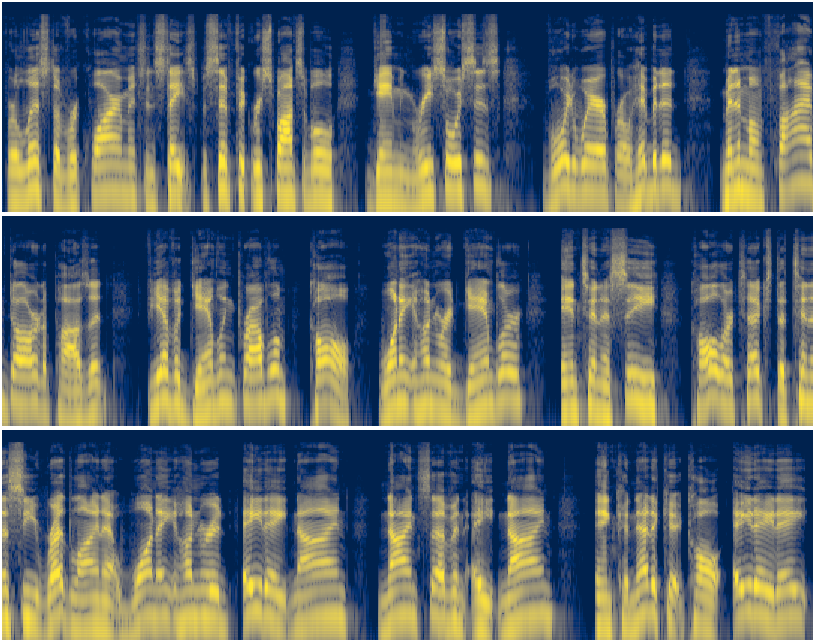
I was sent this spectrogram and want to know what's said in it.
for a list of requirements and state-specific responsible gaming resources. Void where prohibited. Minimum $5 deposit. If you have a gambling problem, call 1-800-GAMBLER. In Tennessee, call or text the Tennessee Red Line at 1-800-889-9789. In Connecticut, call 888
